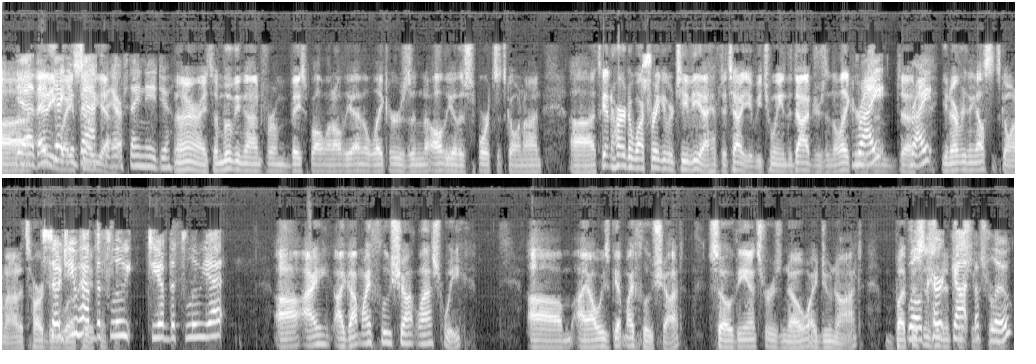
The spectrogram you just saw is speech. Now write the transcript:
Mm-hmm. yeah, they anyway, get you so, back yeah. there if they need you. All right, so moving on from baseball and all the and the Lakers and all the other sports that's going on, uh, it's getting hard to watch regular TV. I have to tell you, between the Dodgers and the Lakers, Right, and uh, right. you know everything else that's going on, it's hard to. Do. So do you uh, pay have the flu? Do you have the flu yet? Uh, I I got my flu shot last week. Um, I always get my flu shot, so the answer is no, I do not. But Well, this is an Kurt got the story. flu.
